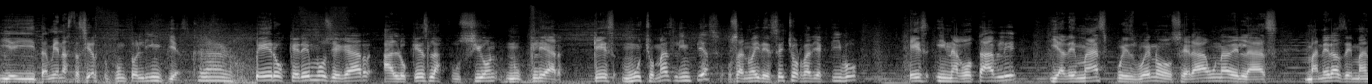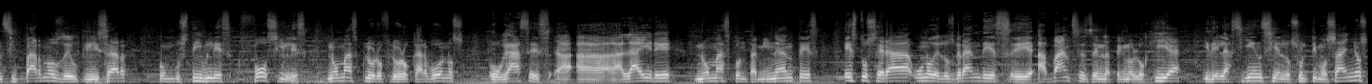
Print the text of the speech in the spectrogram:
y, y también hasta cierto punto limpias. Claro. Pero queremos llegar a lo que es la fusión nuclear, que es mucho más limpias, o sea, no hay desecho radiactivo, es inagotable y además, pues bueno, será una de las maneras de emanciparnos de utilizar combustibles fósiles, no más clorofluorocarbonos o gases al aire, no más contaminantes. Esto será uno de los grandes eh, avances en la tecnología y de la ciencia en los últimos años,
